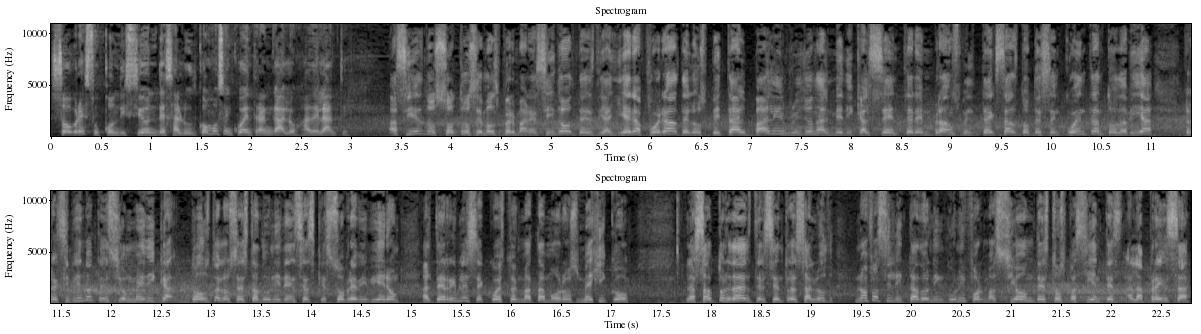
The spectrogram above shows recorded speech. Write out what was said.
sobre su condición de salud. ¿Cómo se encuentran, Galo? Adelante. Así es, nosotros hemos permanecido desde ayer afuera del hospital Valley Regional Medical Center en Brownsville, Texas, donde se encuentran todavía recibiendo atención médica dos de los estadounidenses que sobrevivieron al terrible secuestro en Matamoros, México. Las autoridades del centro de salud no han facilitado ninguna información de estos pacientes a la prensa,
